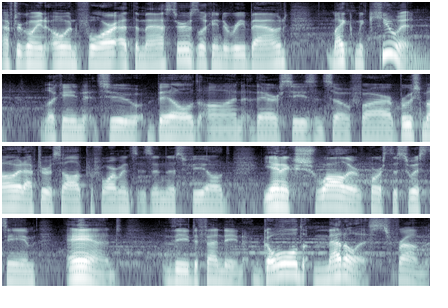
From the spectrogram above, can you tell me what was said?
after going 0 4 at the Masters, looking to rebound. Mike McEwen, looking to build on their season so far. Bruce Mowat, after a solid performance, is in this field. Yannick Schwaller, of course, the Swiss team, and the defending gold medalist from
